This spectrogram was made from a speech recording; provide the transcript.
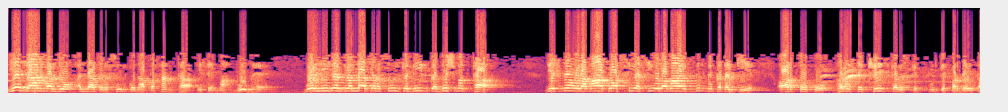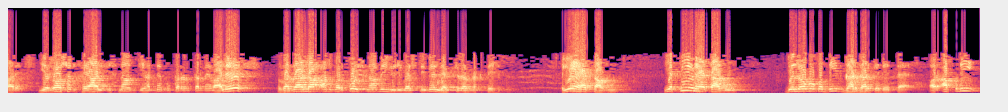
یہ جانور جو اللہ کے رسول کو ناپسند تھا، اسے محبوب ہے۔ وہ لیڈر جو اللہ کے رسول کے دین کا دشمن تھا، جس نے علماء کو اسی اسی علماء ایک دن میں قتل کیے، عورتوں کو گھروں سے کھینچ کر اس کے، ان کے پردے اتارے۔ یہ روشن خیال اسلام کی حد میں مقرر کرنے والے غزالہ انور کو اسلامی یونیورسٹی میں لیکچرر رکھتے ہیں۔ یہ ہے تاغوت۔ یہ پیر ہے تاغوت جو لوگوں کو دین گھر گھر کے دیتا ہے اور اپنی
